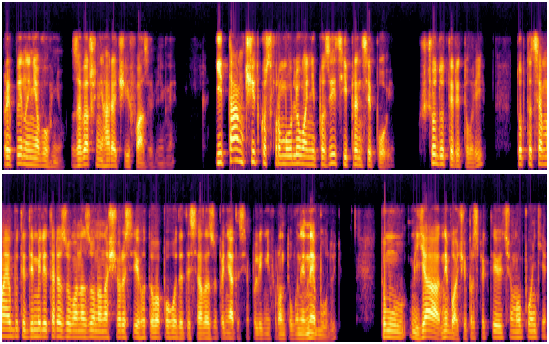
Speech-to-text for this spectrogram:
припинення вогню, завершення гарячої фази війни. І там чітко сформульовані позиції принципові щодо територій. Тобто, це має бути демілітаризована зона, на що Росія готова погодитися, але зупинятися по лінії фронту вони не будуть. Тому я не бачу перспективи в цьому пункті.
